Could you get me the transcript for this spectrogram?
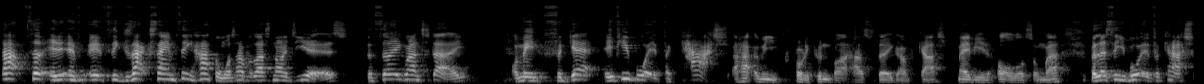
that thir- if, if the exact same thing happened, what's happened the last 90 years, the 30 grand today, I mean, forget, if you bought it for cash, I mean, you probably couldn't buy a house for 30 grand for cash, maybe in Hull or somewhere, but let's say you bought it for cash,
